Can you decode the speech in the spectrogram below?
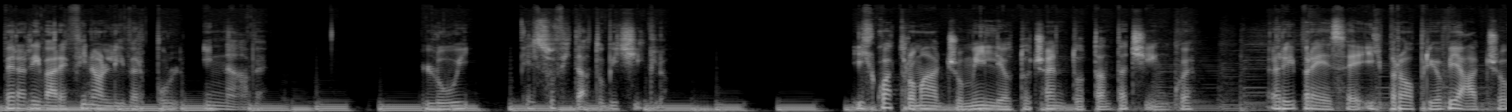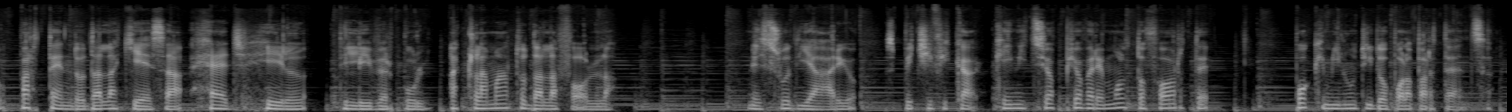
per arrivare fino a Liverpool in nave. Lui e il suo fidato biciclo. Il 4 maggio 1885 riprese il proprio viaggio partendo dalla chiesa Hedge Hill di Liverpool, acclamato dalla folla. Nel suo diario specifica che iniziò a piovere molto forte pochi minuti dopo la partenza.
